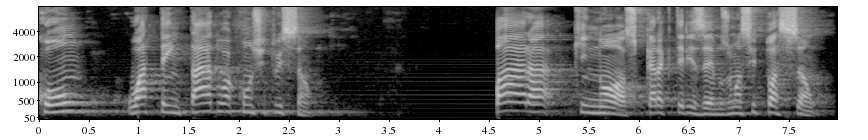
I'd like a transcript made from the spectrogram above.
com o atentado à Constituição. Para que nós caracterizemos uma situação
